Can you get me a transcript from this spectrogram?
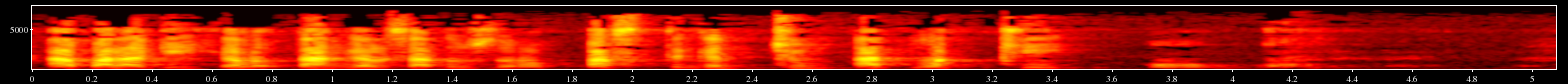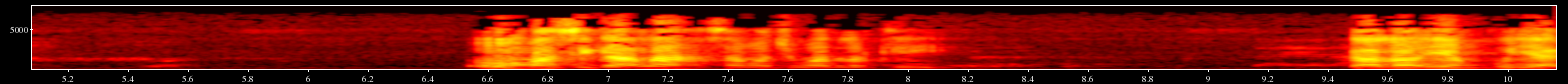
Apalagi kalau tanggal satu surah pas dengan Jumat Legi. Oh. oh masih kalah sama Jumat Legi. Kalau yang punya,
